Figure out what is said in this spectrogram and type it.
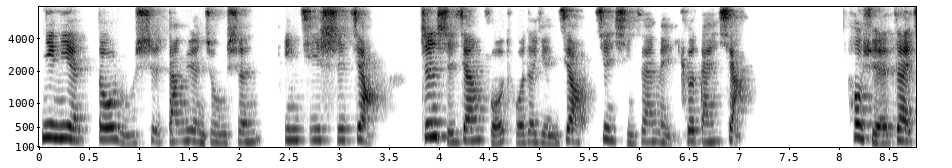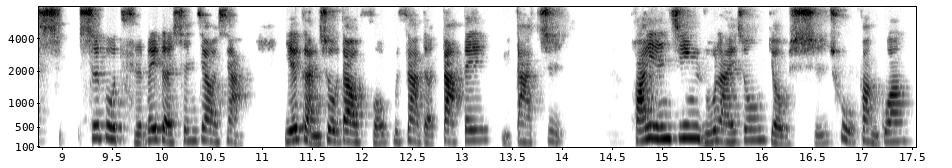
念念都如是当愿众生，因机施教，真实将佛陀的言教践行在每一个当下。后学在师父慈悲的身教下。也感受到佛菩萨的大悲与大智，《华严经》如来中有十处放光。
